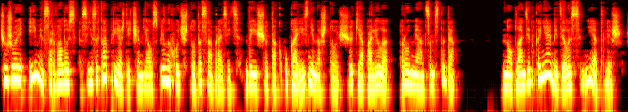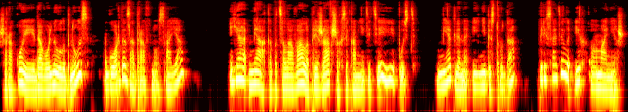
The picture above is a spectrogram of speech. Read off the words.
Чужое имя сорвалось с языка прежде, чем я успела хоть что-то сообразить, да еще так укоризненно, что щеки опалило румянцем стыда. Но блондинка не обиделась, нет, лишь широко и довольно улыбнулась, гордо задрав нос, а я... Я мягко поцеловала прижавшихся ко мне детей и пусть медленно и не без труда пересадила их в манеж,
